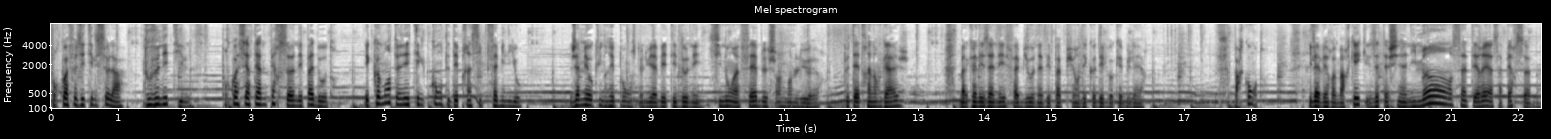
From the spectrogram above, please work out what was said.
Pourquoi faisait-il cela? D'où venait-il? Pourquoi certaines personnes et pas d'autres? Et comment tenait-il compte des principes familiaux? Jamais aucune réponse ne lui avait été donnée, sinon un faible changement de lueur. Peut-être un langage Malgré les années, Fabio n'avait pas pu en décoder le vocabulaire. Par contre, il avait remarqué qu'ils attachaient un immense intérêt à sa personne.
